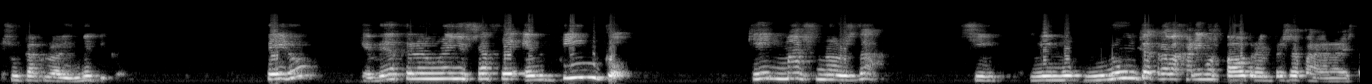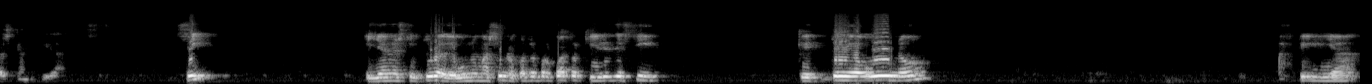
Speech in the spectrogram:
es un cálculo aritmético, pero que en vez de hacerlo en un año se hace en 5. ¿Qué más nos da si nunca trabajaremos para otra empresa para ganar estas cantidades? ¿Sí? Y ya en la estructura de 1 más 1, 4 por 4, quiere decir que TO1 afilia,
